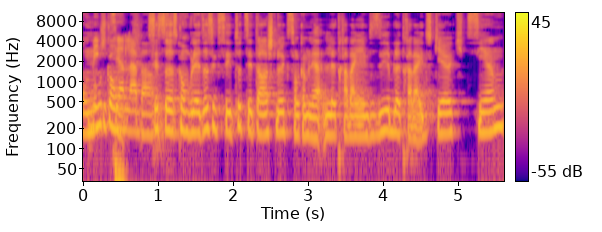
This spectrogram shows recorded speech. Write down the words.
on mais nous, qui tiennent la base. c'est ça, ce qu'on voulait dire, c'est que c'est toutes ces tâches-là qui sont comme la- le travail invisible, le travail du care qui tiennent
